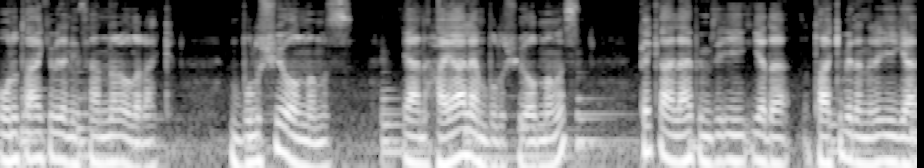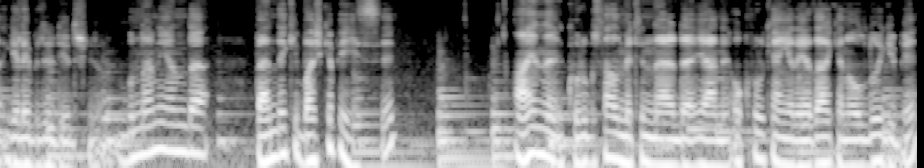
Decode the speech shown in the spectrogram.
onu takip eden insanlar olarak buluşuyor olmamız, yani hayalen buluşuyor olmamız pekala hepimize iyi ya da takip edenlere iyi gel- gelebilir diye düşünüyorum. Bunların yanında bendeki başka bir hissi aynı kurgusal metinlerde yani okurken ya da yazarken olduğu gibi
